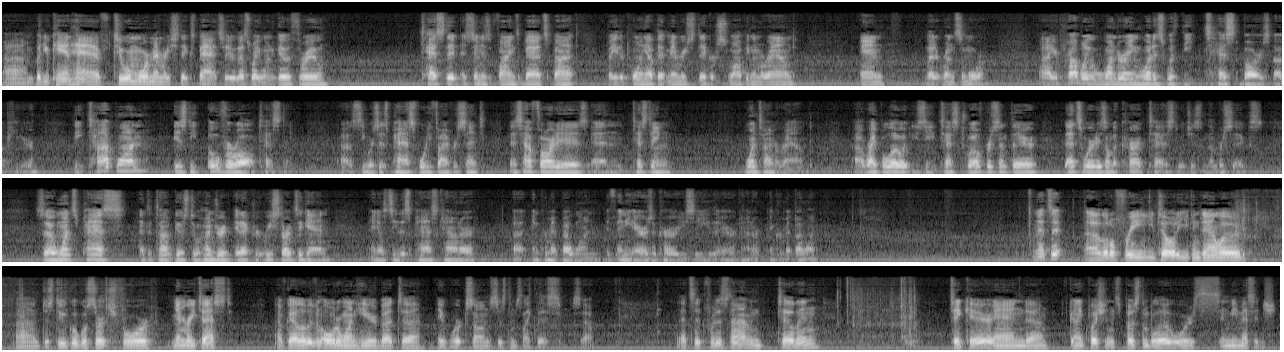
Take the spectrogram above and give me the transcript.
Um, but you can have two or more memory sticks bad, so that's why you want to go through, test it as soon as it finds a bad spot by either pulling out that memory stick or swapping them around, and let it run some more. Uh, you're probably wondering what is with the test bars up here. The top one is the overall testing. Uh, see where it says pass 45%? That's how far it is and testing one time around. Uh, right below it you see test 12% there. That's where it is on the current test, which is number 6. So once pass at the top goes to 100, it actually restarts again and you'll see this pass counter uh, increment by one. If any errors occur, you see the error counter increment by one. And that's it. A little free utility you can download Uh, just do Google search for memory test. I've got a little bit of an older one here, but uh, it works on systems like this. So that's it for this time. Until then, take care. And uh, if got any questions, post them below or send me a message.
